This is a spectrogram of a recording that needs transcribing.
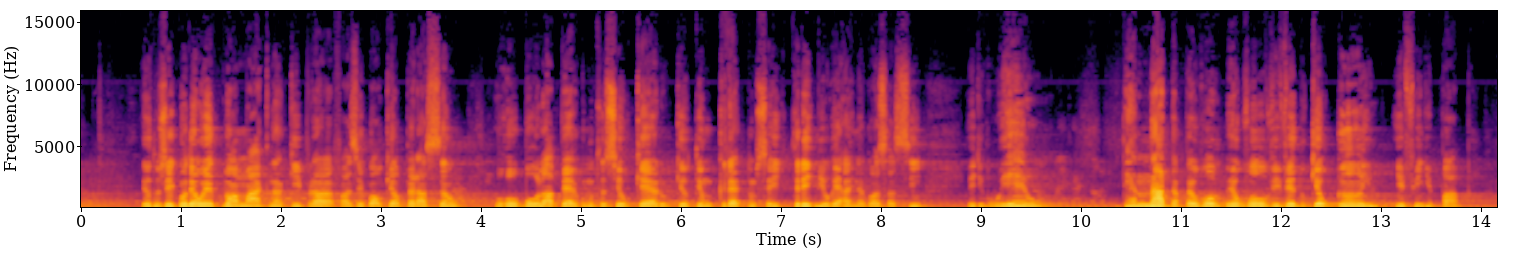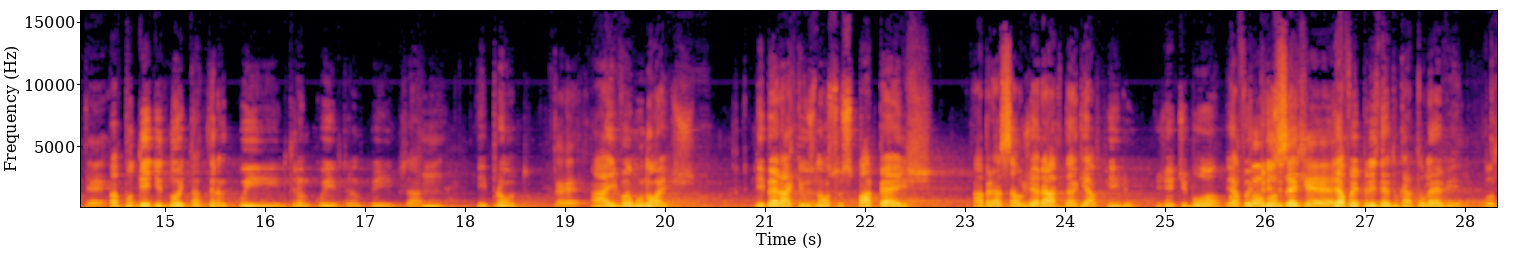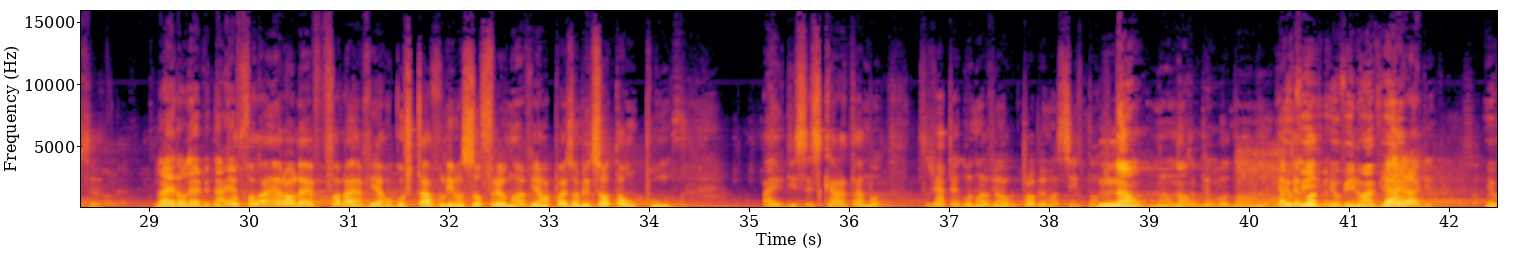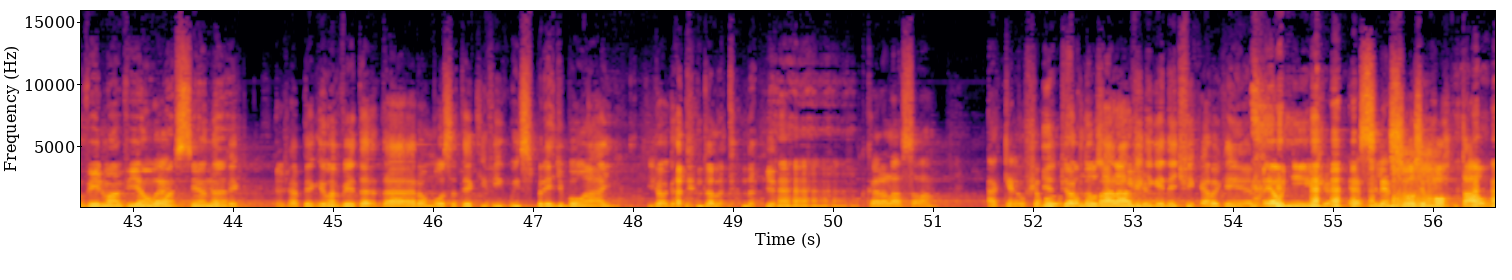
Eu não sei. Quando eu entro numa máquina aqui para fazer qualquer operação, o robô lá pergunta se eu quero, que eu tenho um crédito, não sei, 3 mil reais, negócio assim. Eu digo, eu? Não tem nada, pai. Eu vou, eu vou viver do que eu ganho e fim de papo. É. Para poder de noite estar tranquilo, tranquilo, tranquilo, sabe? E pronto. É. Aí vamos nós. Liberar aqui os nossos papéis. Abraçar o Gerardo da Guia Filho, gente boa. Já Ô, foi presidente. que é- Já foi presidente do Catoleve, ele. Você, Do Aeroleve da Vou época. falar em aeroleve, falar em avião. O Gustavo Lima sofreu no avião após o amigo soltar um pum. Aí ele disse: Esse cara tá morto. Tu já pegou no avião algum problema assim, Tom? Não, não, não, nunca não. pegou, não. né? Já Eu pegou? vi, eu vi no avião. Já? Eu vi no avião Não é? uma Já cena. peguei, eu já peguei uma vez da, da aeromoça ter que vir com spray de bom ar e jogar dentro da, dentro da avião. O cara lá só. Aquele é o E chamo, o pior é que não famoso parava e ninja. ninguém identificava quem era. É o ninja. É silencioso e mortal.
